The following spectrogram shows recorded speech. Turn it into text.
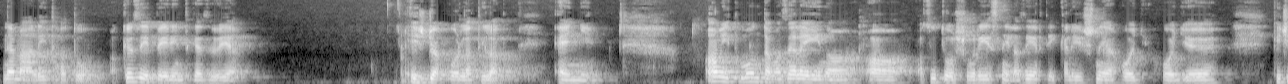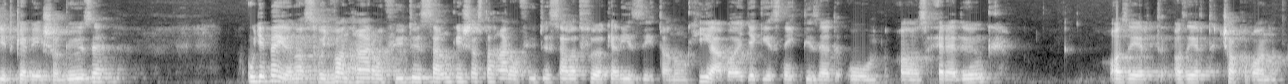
nem állítható a középérintkezője, és gyakorlatilag ennyi. Amit mondtam az elején a, a, az utolsó résznél, az értékelésnél, hogy, hogy kicsit kevés a gőze, ugye bejön az, hogy van három fűtőszálunk, és azt a három fűtőszálat föl kell izzítanunk. Hiába 1,4 ohm az eredőnk, azért, azért csak van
